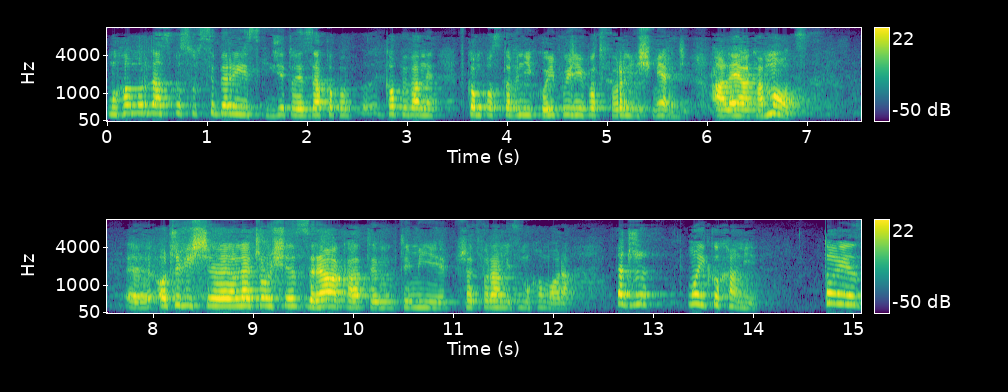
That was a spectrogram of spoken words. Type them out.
muchomor na sposób syberyjski, gdzie to jest zakopywany w kompostowniku i później potwornie śmierdzi. Ale jaka moc! E, Oczywiście leczą się z raka tym, tymi przetworami z muchomora. Także, moi kochani, to jest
